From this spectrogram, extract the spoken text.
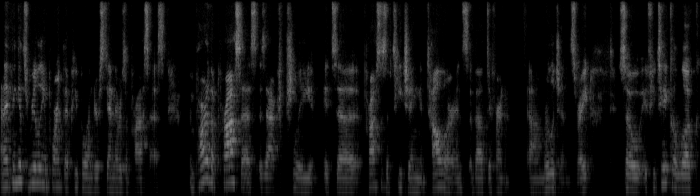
And I think it's really important that people understand there was a process. And part of the process is actually, it's a process of teaching tolerance about different um, religions, right? So if you take a look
